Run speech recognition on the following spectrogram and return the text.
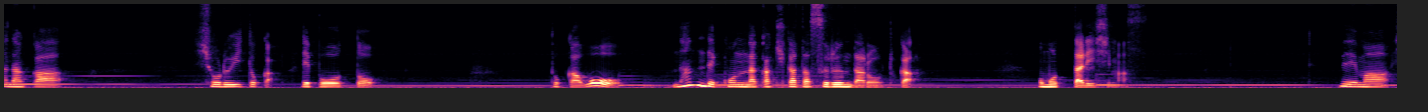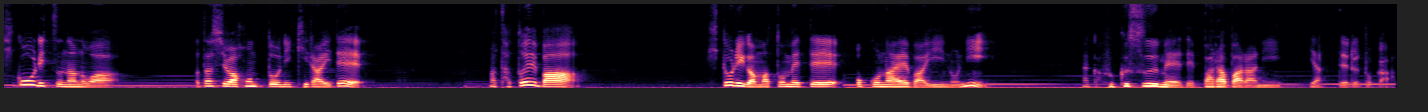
なんか書類とかレポートとかをなんでこんな書き方するんだろうとか思ったりします。でまあ非効率なのは私は本当に嫌いで、まあ、例えば一人がまとめて行えばいいのになんか複数名でバラバラにやってるとか、ま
